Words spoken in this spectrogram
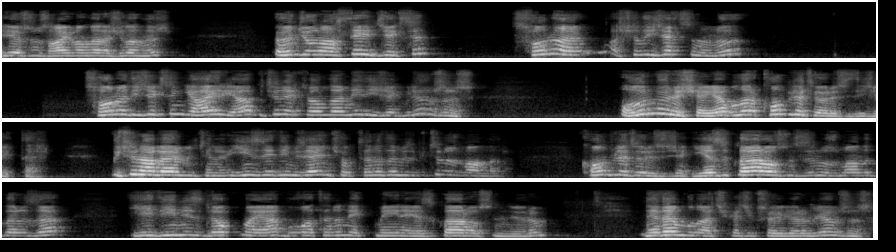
Biliyorsunuz hayvanlar aşılanır. Önce onu hasta edeceksin. Sonra aşılayacaksın onu. Sonra diyeceksin ki hayır ya bütün ekranlar ne diyecek biliyor musunuz? Olur mu öyle şey ya? Bunlar komple teorisi diyecekler. Bütün haber bültenleri, izlediğimiz en çok tanıdığımız bütün uzmanlar komple teorisi diyecek. Yazıklar olsun sizin uzmanlıklarınıza. Yediğiniz lokmaya, bu vatanın ekmeğine yazıklar olsun diyorum. Neden bunu açık açık söylüyorum biliyor musunuz?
